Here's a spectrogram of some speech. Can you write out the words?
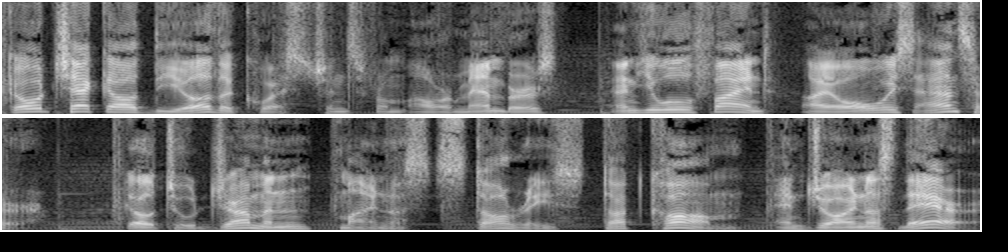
Go check out the other questions from our members, and you will find I always answer. Go to German-stories.com and join us there.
